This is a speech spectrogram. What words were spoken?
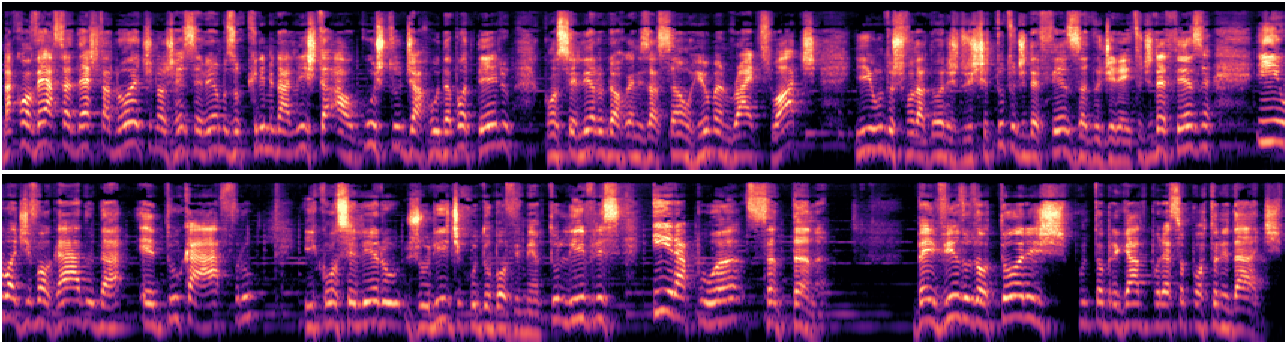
Na conversa desta noite, nós recebemos o criminalista Augusto de Arruda Botelho, conselheiro da organização Human Rights Watch e um dos fundadores do Instituto de Defesa do Direito de Defesa, e o advogado da Educa Afro e conselheiro jurídico do Movimento Livres, Irapuã Santana. Bem-vindo, doutores. Muito obrigado por essa oportunidade.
